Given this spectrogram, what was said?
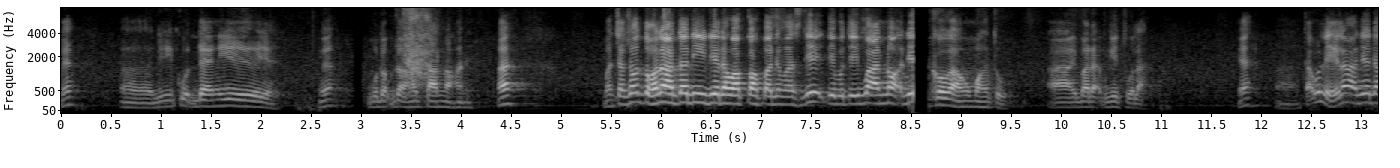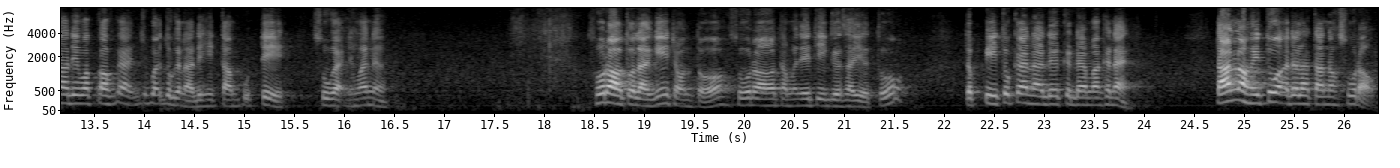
Ya. Ha, dia ikut dan dia je. Ya? Budak-budak tanah ni. Ha? Macam contohlah tadi dia dah wakaf pada masjid, tiba-tiba anak dia ke orang rumah tu. Ha, ibarat begitulah. Ya? Ha, tak boleh lah dia dah diwakafkan. Sebab tu kena ada hitam putih surat di mana. Surau tu lagi contoh, surau Taman Jaya 3 saya tu, tepi tu kan ada kedai makanan. Tanah itu adalah tanah surau.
